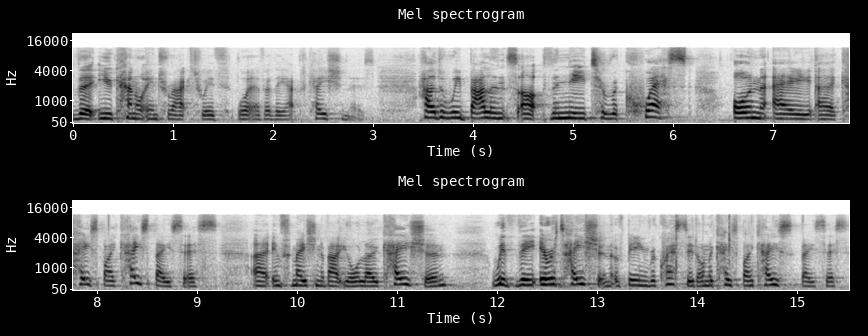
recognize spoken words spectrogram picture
that you cannot interact with whatever the application is. How do we balance up the need to request on a case-by-case -case basis uh, information about your location with the irritation of being requested on a case-by-case -case basis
